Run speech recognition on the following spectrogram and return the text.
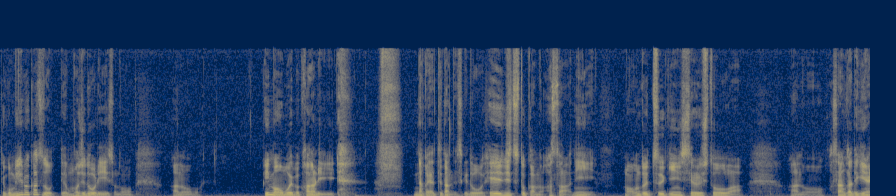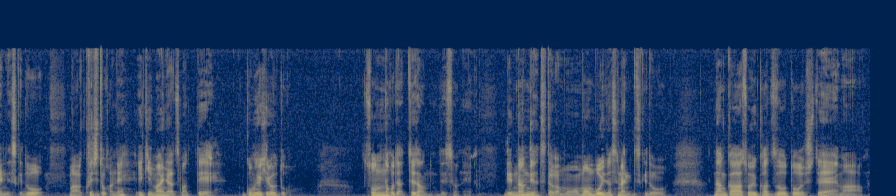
でゴミ拾い活動って文字通りそのあの今思えばかなりなんかやってたんですけど平日とかの朝にまあ本当に通勤してる人はあの参加できないんですけど、まあ、9時とかね駅前に集まってゴミを拾うと。そんなことやってたんですよね。でなんでやってたかもうあんま思い出せないんですけどなんかそういう活動を通して、まあ、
